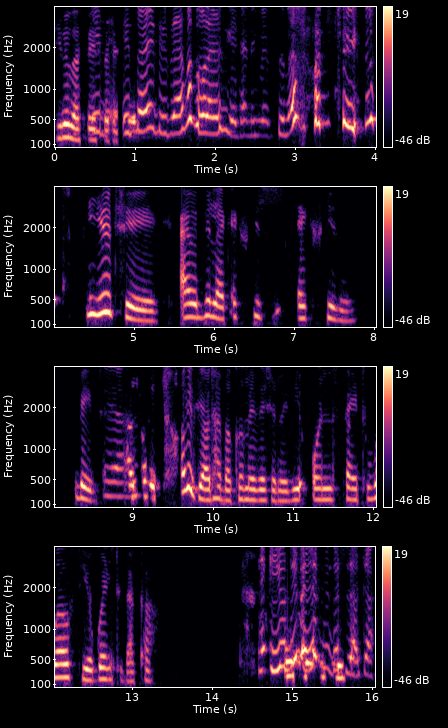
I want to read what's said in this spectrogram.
You know the face it, it's already there. First of all i don't think i can even say that. what's to you you chick i would be like excuse me excuse me babes. Yeah. Obviously, obviously, I would have a conversation with you on site whilst you're going to the car. Eh, you didn't let me go to the car.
